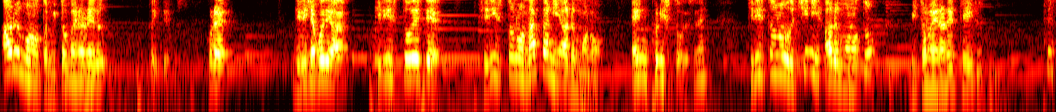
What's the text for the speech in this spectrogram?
あるものと認められると言ってるんです。これギリシャ語ではキリストを得てキリストの中にあるものエンクリストですねキリストのうちにあるものと認められているって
